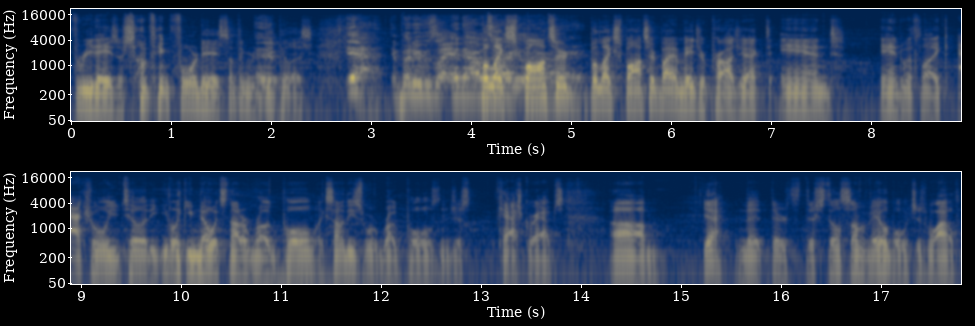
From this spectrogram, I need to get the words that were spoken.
three days or something, four days, something ridiculous. It, yeah, but it was like, and now but like sponsored, like, right. but like sponsored by a major project and and with like actual utility. Like you know, it's not a rug pull. Like some of these were rug pulls and just cash grabs. Um, yeah, that there's there's still some available, which is wild.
